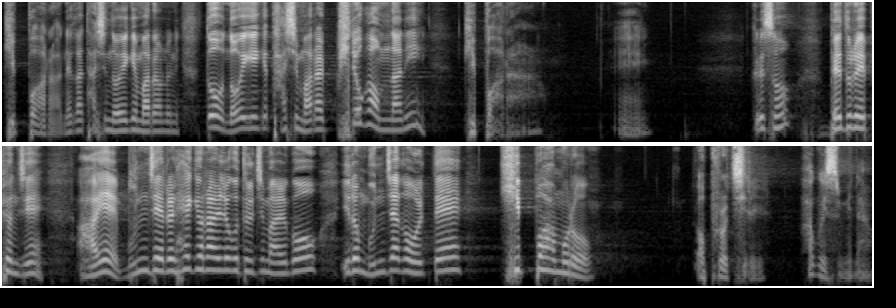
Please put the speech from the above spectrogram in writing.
기뻐하라. 내가 다시 너에게 말하노니 또 너에게 다시 말할 필요가 없나니 기뻐하라. 예. 그래서 베드로의 편지에 아예 문제를 해결하려고 들지 말고 이런 문제가 올 때 기뻐함으로 어프로치를 하고 있습니다.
